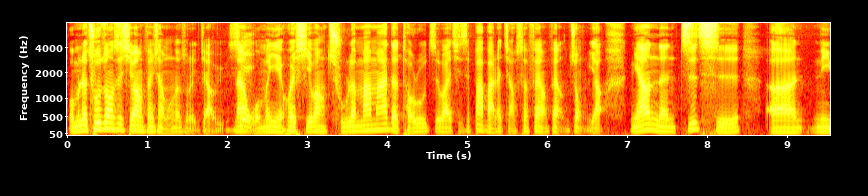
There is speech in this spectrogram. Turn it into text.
我们的初衷是希望分享蒙特梭利教育，那我们也会希望除了妈妈的投入之外，其实爸爸的角色非常非常重要，你要能支持呃你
